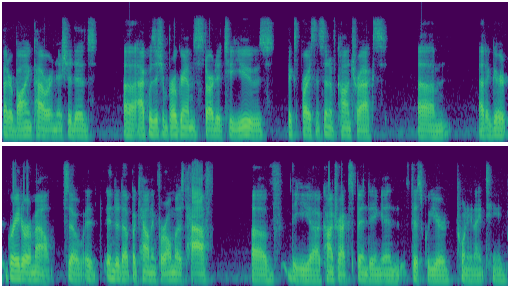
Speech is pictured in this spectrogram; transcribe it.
better buying power initiatives, uh, acquisition programs started to use fixed price incentive contracts um, at a greater amount. So it ended up accounting for almost half of the uh, contract spending in fiscal year 2019.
